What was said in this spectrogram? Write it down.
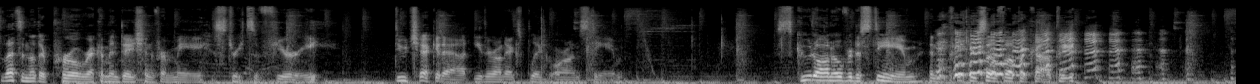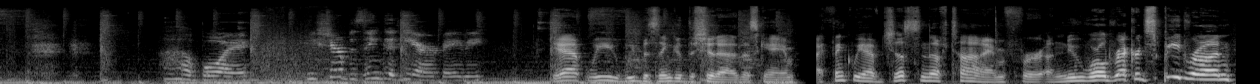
So that's another pro recommendation from me Streets of Fury. Do check it out, either on XBlig or on Steam. Scoot on over to Steam and pick yourself up a copy. Oh boy. We sure Bazinga here, baby. Yeah, we we bazinged the shit out of this game. I think we have just enough time for a new world record speed run.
